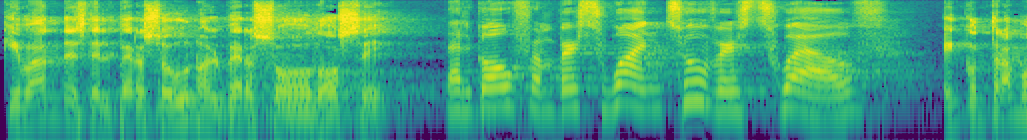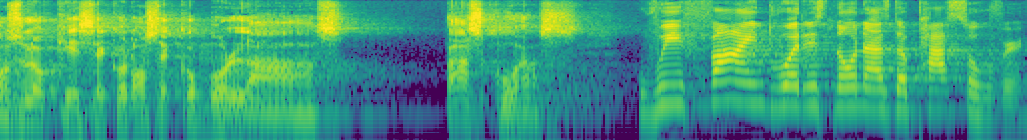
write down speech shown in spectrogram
que van desde el verso 1 al verso 12, that go from verse 1 to verse 12, encontramos lo que se conoce como las Pascuas, we find what is known as the Passover,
